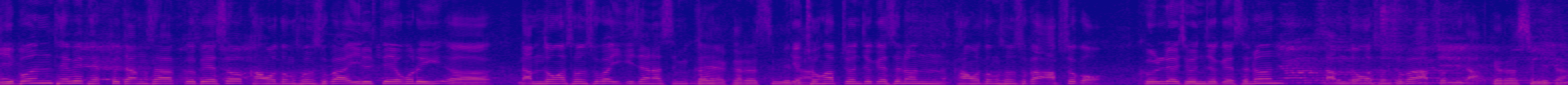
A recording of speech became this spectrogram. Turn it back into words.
이번 대회 백두장사급에서 강호동 선수가 1대 0으로 어, 남동아 선수가 이기지 않았습니까? 네, 그렇습니다. 이게 종합 전적에서는 강호동 선수가 앞서고 근래 전적에서는 남동아 선수가 앞섭니다. 그렇습니다.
